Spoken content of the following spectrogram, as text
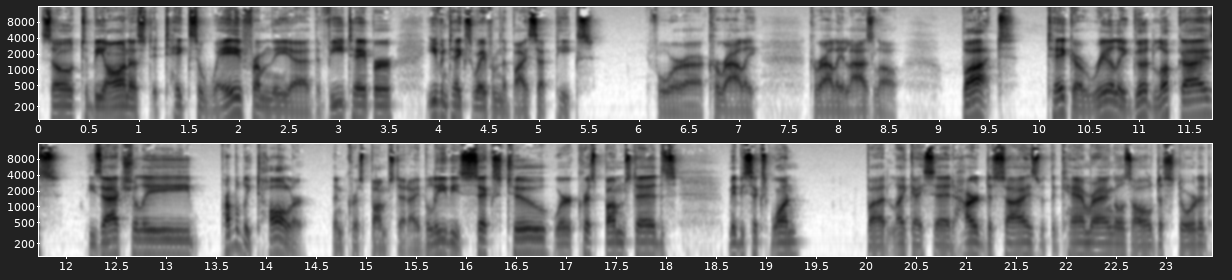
So to be honest, it takes away from the uh, the V taper, even takes away from the bicep peaks for uh, Kiraly, Kiraly Laszlo. But take a really good look, guys. He's actually probably taller than Chris Bumstead. I believe he's 6'2", where Chris Bumstead's maybe 6'1". But like I said, hard to size with the camera angles all distorted.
